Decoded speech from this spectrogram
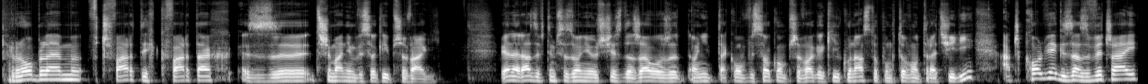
problem w czwartych kwartach z trzymaniem wysokiej przewagi. Wiele razy w tym sezonie już się zdarzało, że oni taką wysoką przewagę kilkunastopunktową tracili, aczkolwiek zazwyczaj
